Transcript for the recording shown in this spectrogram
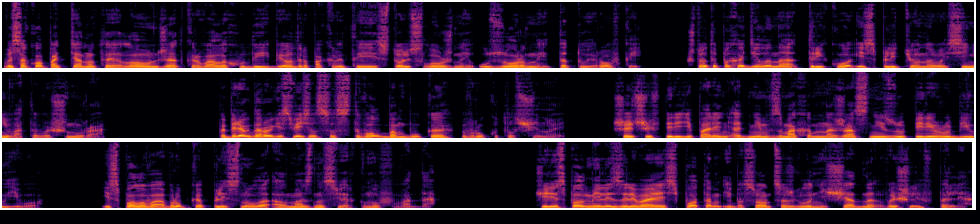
Высоко подтянутая лоунжа открывала худые бедра, покрытые столь сложной узорной татуировкой, что-то походило на трико из плетеного синеватого шнура. Поперек дороги свесился ствол бамбука в руку толщиной. Шедший впереди парень одним взмахом ножа снизу перерубил его, из полого обрубка плеснула, алмазно сверкнув вода. Через полмили, заливаясь потом, ибо солнце жгло нещадно, вышли в поля.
